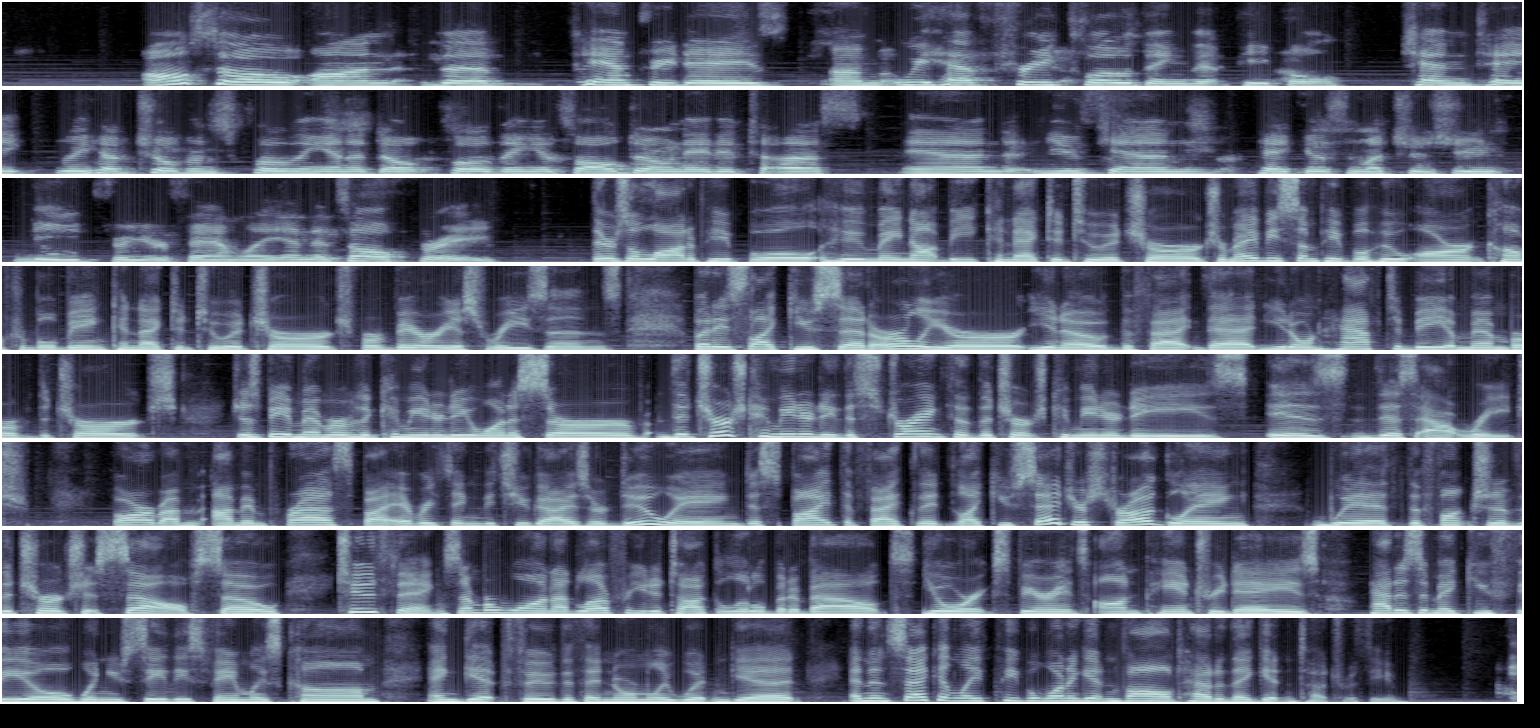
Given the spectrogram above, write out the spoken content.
Also, on the pantry days, um, we have free clothing that people can take. We have children's clothing and adult clothing. It's all donated to us and you can take as much as you need for your family, and it's all free. There's a lot of people who may not be connected to a church, or maybe some people who aren't comfortable being connected to a church for various reasons. But it's like you said earlier, you know, the fact that you don't have to be a member of the church, just be a member of the community, want to serve. The church community, the strength of the church communities is this outreach Barb, I'm I'm impressed by everything that you guys are doing, despite the fact that, like you said, you're struggling with the function of the church itself. So, two things. Number one, I'd love for you to talk a little bit about your experience on pantry days. How does it make you feel when you see these families come and get food that they normally wouldn't get? And then, secondly, if people want to get involved, how do they get in touch with you?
